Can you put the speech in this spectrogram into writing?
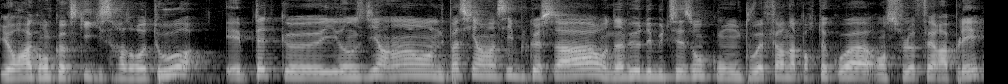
Il y aura Gronkowski qui sera de retour. Et peut-être qu'ils vont se dire hein, on n'est pas si invincible que ça. On a vu au début de saison qu'on pouvait faire n'importe quoi en se le faire appeler.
